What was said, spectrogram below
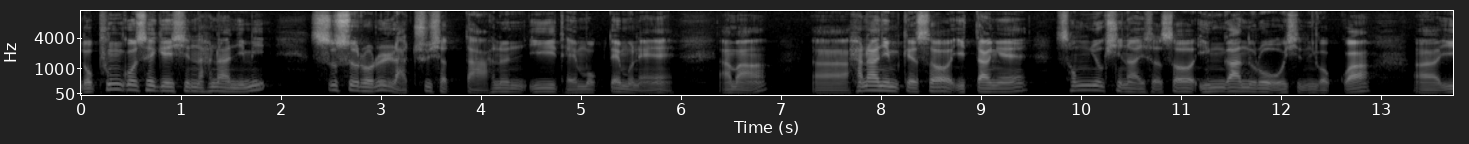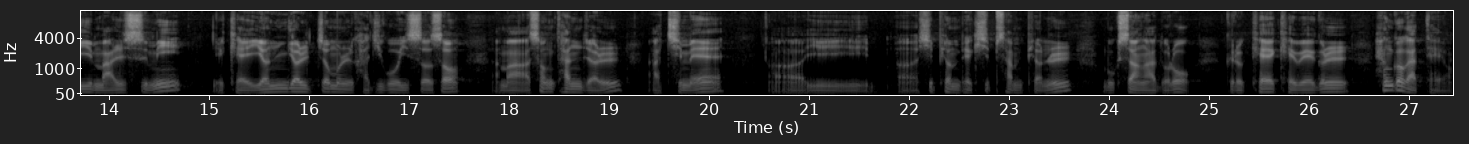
높은 곳에 계신 하나님이 스스로를 낮추셨다 하는 이 대목 때문에 아마 아, 하나님께서 이 땅에 성육신하셔서 인간으로 오신 것과 아, 이 말씀이 이렇게 연결점을 가지고 있어서 아마 성탄절 아침에 어, 이 어, 시편 113편을 묵상하도록 그렇게 계획을 한 것 같아요.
